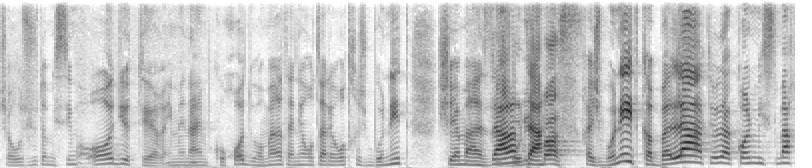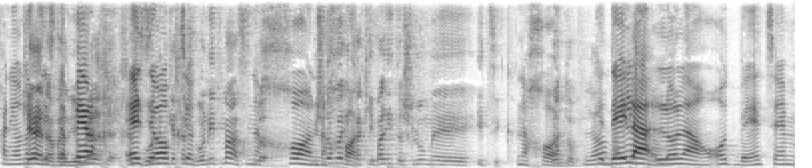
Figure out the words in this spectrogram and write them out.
שרשות המיסים עוד יותר עם עיניים פקוחות, ואומרת, אני רוצה לראות חשבונית שמה עזרת. חשבונית מס. חשבונית, קבלה, אתה יודע, כל מסמך, אני עוד מעט כן, אספר איזה אופציות. כחשבונית מס. לא- נכון, מישהו לא יכול נכון. להגיד לך, קיבלתי תשלום אה, איציק. נכון. לא טוב. לא, כדי לה, פתאום. לא להראות בעצם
